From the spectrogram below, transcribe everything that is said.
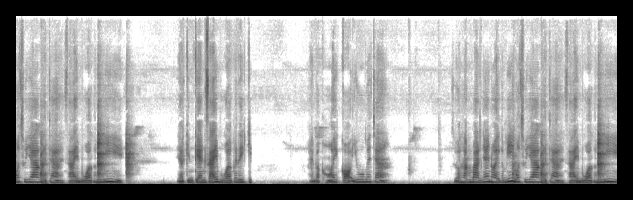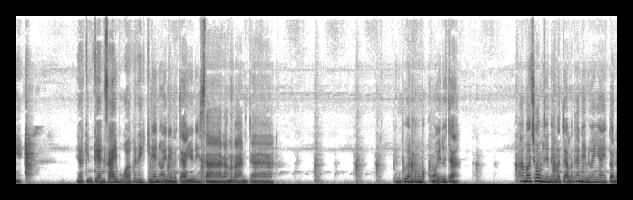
มดสุอยางเลยจ้ะสายบัวก็มีอยากกินแกงสายบัวก็ได้กินให้บักหอยเกาะอยู่แม่จ้ะสวนหลังบ้านย่ายหน่อยก็มีมดสุอยางเลยจ้ะสายบัวก็มี อยากกินแกงสายบัวก็ได้กินแค่หน่อยเนี่ยละจ้าอยู่ในสาหลังบ้านจ้าเป็นเพื่อนๆเบิ่งบักหอยด้วยจ้าพามาชมเทีนึงละจ้ามันท่านในหน่วยใหญ่ต่อนไหน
